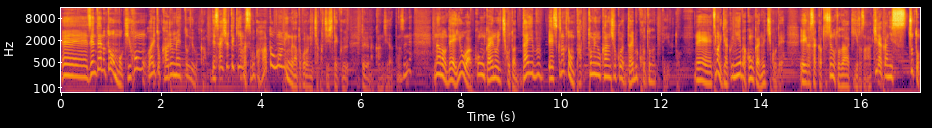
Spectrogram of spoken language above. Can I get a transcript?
えー、全体のトーンも基本割と軽めというか。で最終的にはすごくハートウォーミングなところに着地していくというような感じだったんですね。なので要は今回の一子とはだいぶ、えー、少なくともパッと見の感触はだいぶ異なっていると。えー、つまり逆に言えば今回のいちこで映画作家としての戸田明宏さん明らかにちょっと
